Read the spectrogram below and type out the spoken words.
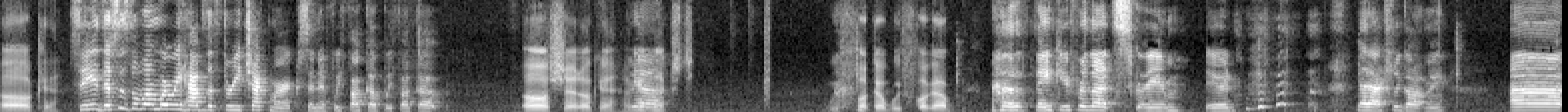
Oh, okay. See, this is the one where we have the three check marks, and if we fuck up, we fuck up. Oh shit. Okay. Okay. Yeah. Next. We fuck up. We fuck up. Thank you for that scream, dude. that actually got me. Uh,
